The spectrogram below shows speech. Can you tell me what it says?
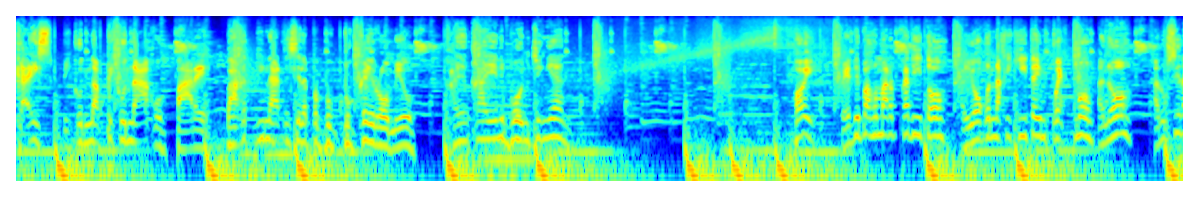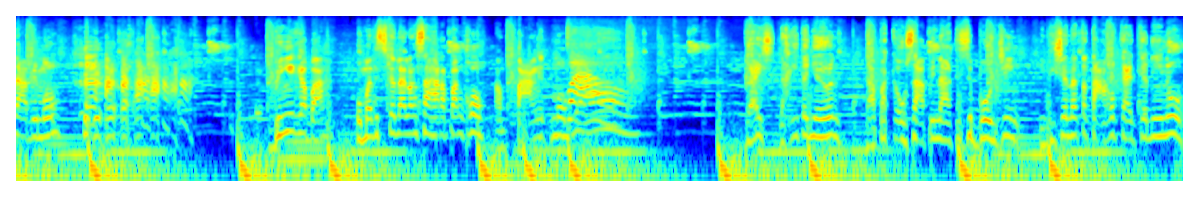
Guys, pikon na pikon na ako. Pare, bakit di natin sila pabugbog kay Romeo? Kayang-kaya ni Bonjing yan. Hoy, pwede ba humarap ka dito? Ayoko nakikita yung puwet mo. Ano? Anong sinabi mo? Bingi ka ba? Umalis ka na lang sa harapan ko. Ang pangit mo. Wow! Guys, nakita nyo yun? Dapat kausapin natin si Bonjing. Hindi siya natatakot kahit kanino.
